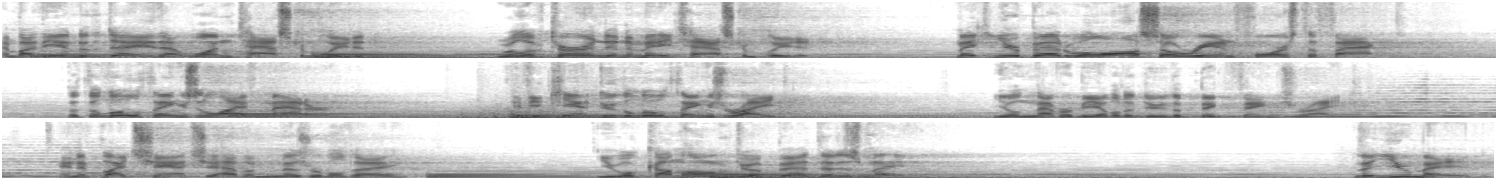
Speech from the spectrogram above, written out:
And by the end of the day, that one task completed will have turned into many tasks completed. Making your bed will also reinforce the fact that the little things in life matter. If you can't do the little things right, you'll never be able to do the big things right. And if by chance you have a miserable day, you will come home to a bed that is made, that you made.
